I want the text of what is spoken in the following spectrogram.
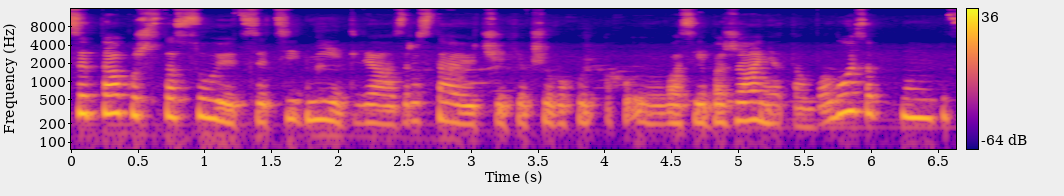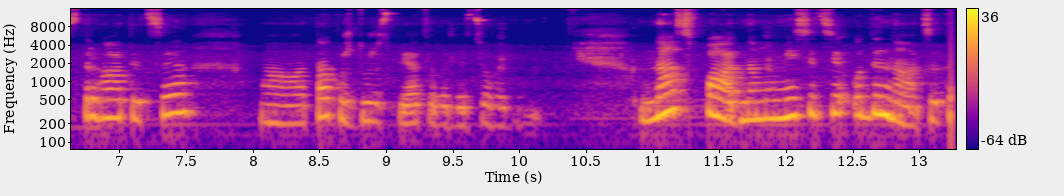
Це також стосується ці дні для зростаючих, якщо ви у вас є бажання там волосся підстригати, це також дуже сприятливо для цього дня. На спадному місяці 11,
